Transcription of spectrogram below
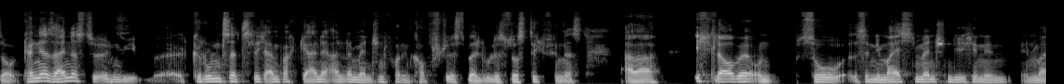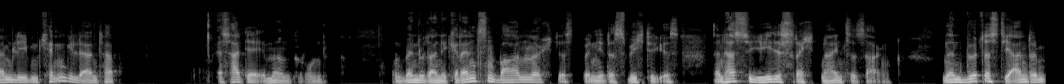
so, kann ja sein, dass du irgendwie äh, grundsätzlich einfach gerne andere Menschen vor den Kopf stößt, weil du das lustig findest. Aber ich glaube, und so sind die meisten Menschen, die ich in, den, in meinem Leben kennengelernt habe, es hat ja immer einen Grund. Und wenn du deine Grenzen wahren möchtest, wenn dir das wichtig ist, dann hast du jedes Recht, Nein zu sagen. Und dann wird das die andere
